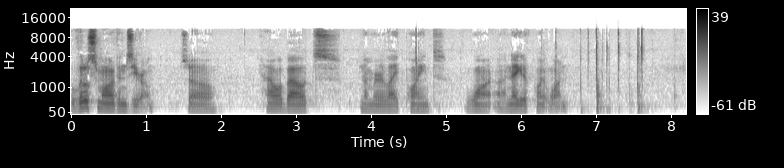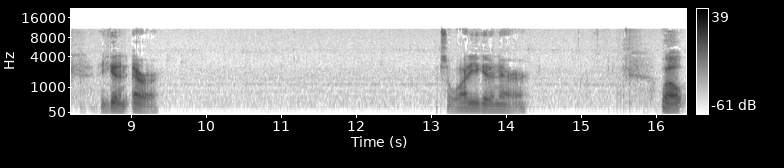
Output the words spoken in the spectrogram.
a little smaller than 0. So how about number like point one, uh, negative point 1? you get an error. So why do you get an error? Well,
